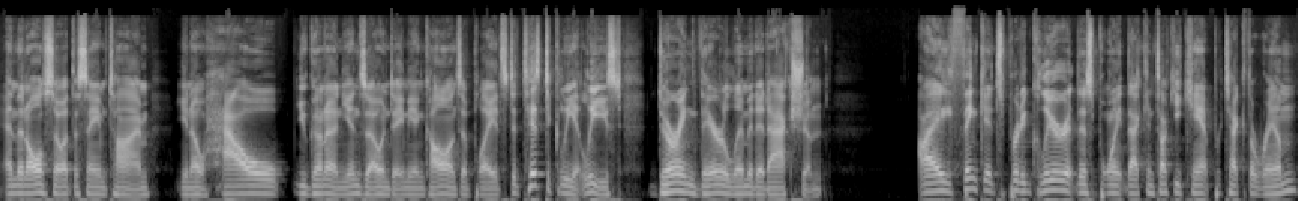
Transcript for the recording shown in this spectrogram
And then also at the same time, you know, how Ugonna Onyenso and Daimion Collins have played, statistically at least, during their limited action. I think it's pretty clear at this point that Kentucky can't protect the rim,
